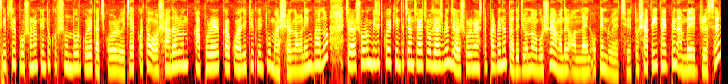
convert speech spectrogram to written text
স্লিপসের পোর্শনও কিন্তু খুব সুন্দর করে কাজ করা রয়েছে। এক কথা, অসাধারণ কাপড়ের কোয়ালিটি কিন্তু মার্শাল্লাহ অনেক ভালো। যারা শোরুম ভিজিট করে কিনতে চান, যারা চলে আসবেন, যারা শোরুমে আসতে পারবে না, তাদের জন্য অবশ্যই আমাদের অনলাইন ওপেন রয়েছে। তো সাথেই থাকবেন, আমরা এই ড্রেসের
